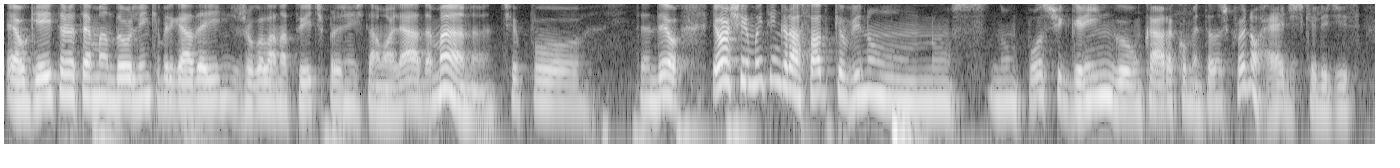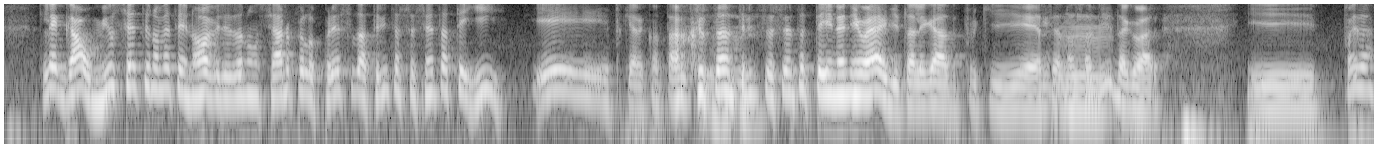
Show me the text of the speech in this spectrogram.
É, o Gator até mandou o link, obrigado aí, jogou lá na Twitch pra gente dar uma olhada. Mano, tipo, Entendeu? Eu achei muito engraçado que eu vi num, num, num, post gringo um cara comentando, acho que foi no Reddit que ele disse: Legal, 1199 eles anunciaram pelo preço da 3060 Ti. E, porque era quando tava custando 3060 Ti na Newegg, tá ligado? Porque essa é a nossa uhum. vida agora. E, pois é.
